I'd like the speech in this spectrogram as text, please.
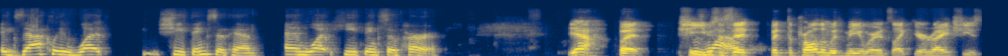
exactly what she thinks of him and what he thinks of her. Yeah, but she uses wild. it. But the problem with me, where it's like, you're right, she's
